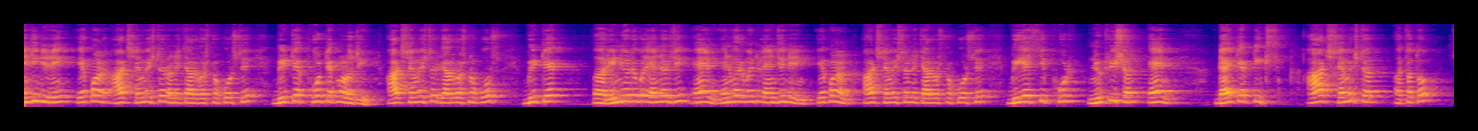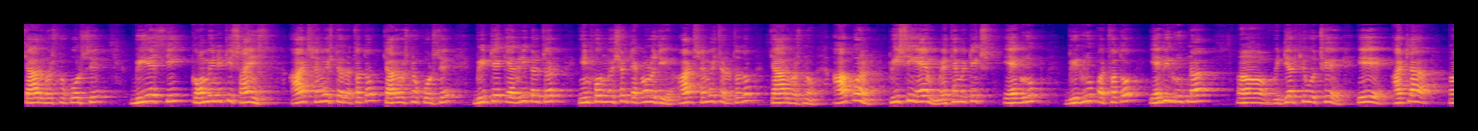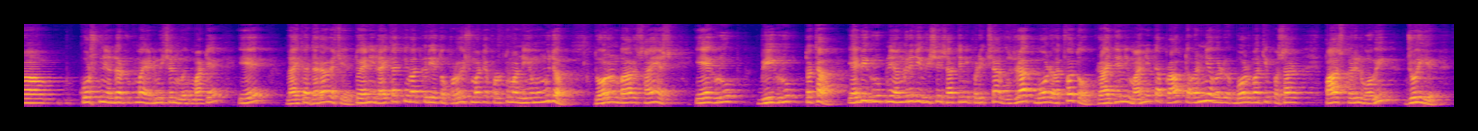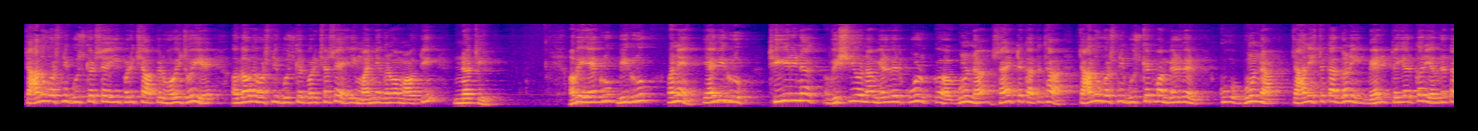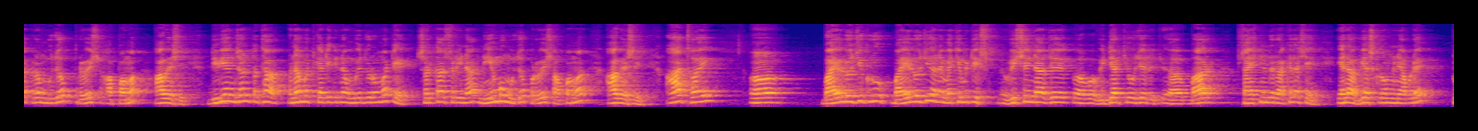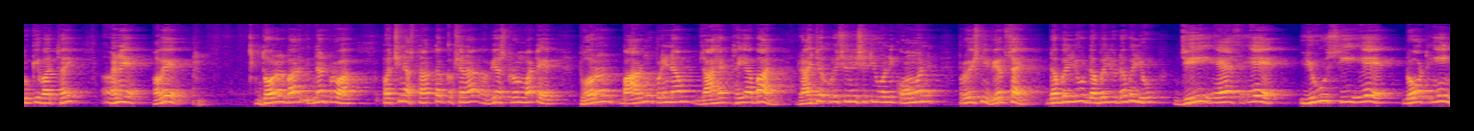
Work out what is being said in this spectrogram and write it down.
engineering એ પણ આઠ સેમેસ્ટર અને ચાર વર્ષનો કોર્સ છે. બીટેક ફૂડ ટેકનોલોજી આઠ સેમેસ્ટર, ચાર વર્ષનો course. BTech renewable energy and environmental engineering એ પણ આઠ સેમેસ્ટરને ચાર વર્ષનો કોર્સ છે. BSc food nutrition and dietetics આઠ સેમેસ્ટર અથવા તો ચાર વર્ષનો કોર્સ છે. બીએસસી કોમ્યુનિટી સાયન્સ આઠ સેમેસ્ટર અથવા તો ચાર વર્ષનો કોર્સ છે. બીટેક એગ્રીકલ્ચર ઇન્ફોર્મેશન ટેકનોલોજી આઠ સેમેસ્ટર અથવા તો ચાર વર્ષનો. આ પણ PCM mathematics A group B group અથવા તો એબી ગ્રુપના વિદ્યાર્થીઓ છે એ આટલા કોર્સની અંદર ટૂંકમાં એડમિશન માટે એ લાયકાત ધરાવે છે. તો એની લાયકાતની વાત કરીએ તો પ્રવેશ માટે પ્રવર્તમાન નિયમો મુજબ ધોરણ બાર science A group B group તથા એબી ગ્રુપની અંગ્રેજી વિષય સાથેની પરીક્ષા ગુજરાત બોર્ડ અથવા તો રાજ્યની માન્યતા પ્રાપ્ત અન્ય બોર્ડમાંથી પસાર પાસ કરેલ હોવી જોઈએ. ચાલુ વર્ષની ગુજકેટ છે એ પરીક્ષા આપેલ હોવી જોઈએ. અગાઉના વર્ષની ગુજકેટ પરીક્ષા છે એ માન્ય ગણવામાં આવતી નથી. હવે એ ગ્રુપ બી ગ્રુપ અને એબી ગ્રુપ થિયરીના વિષયોના મેળવેલ કુલ ગુણના સાઠ ટકા તથા ચાલુ વર્ષની ગુસ્કેટમાં મેળવેલ ગુણના ચાલીસ ટકા ગણી મેરિટ તૈયાર કરી અગ્રતા ક્રમ મુજબ પ્રવેશ આપવામાં આવે છે. દિવ્યાંગજન તથા અનામત કેટેગરીના ઉમેદવારો માટે સરકારશ્રીના નિયમો મુજબ પ્રવેશ આપવામાં આવે છે. આ થઈ બાયોલોજી ગ્રુપ બાયોલોજી અને મેથેમેટિક્સ વિષયના જે વિદ્યાર્થીઓ જે બાર સાયન્સની અંદર રાખેલા છે, એના અભ્યાસક્રમની આપણે ટૂંકી વાત થઈ. અને હવે ધોરણ બાર વિજ્ઞાન પ્રવાહ, પછીના સ્નાતક કક્ષાના અભ્યાસક્રમ માટે ધોરણ બારનું પરિણામ જાહેર થયા બાદ રાજ્ય કૃષિ યુનિવર્સિટીઓની કોમન પ્રવેશની website W W W G S A UCA dot in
